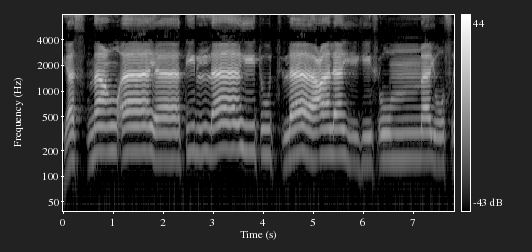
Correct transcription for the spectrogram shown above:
يسمع آيات الله تتلى عليه ثم يصر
